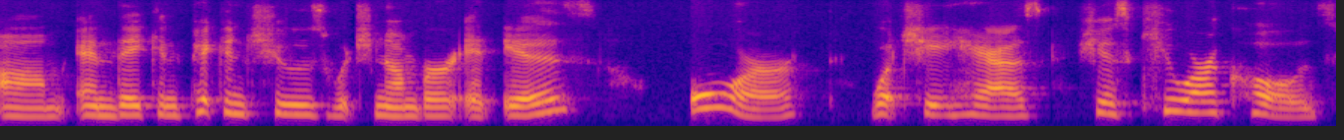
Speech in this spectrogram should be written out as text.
um, and they can pick and choose which number it is, or what she has, she has QR codes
